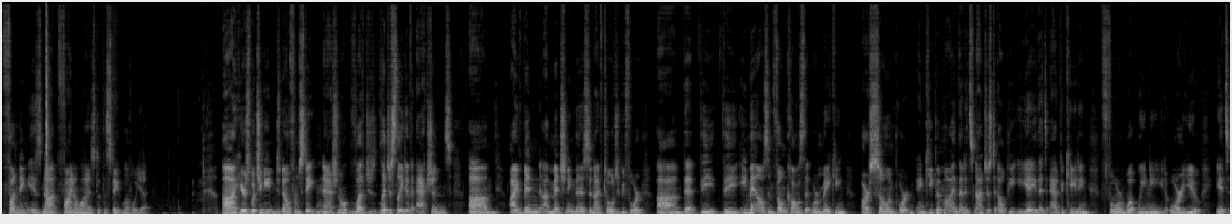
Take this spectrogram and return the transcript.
funding is not finalized at the state level yet. Uh, here's what you need to know from state and national leg- legislative actions. Um, I've been uh, mentioning this, and I've told you before um, that the the emails and phone calls that we're making are so important. And keep in mind that it's not just LPEA that's advocating for what we need or you. It's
